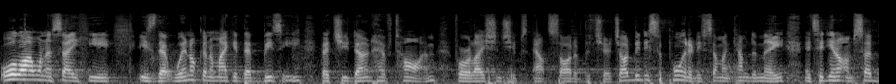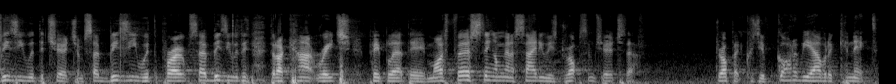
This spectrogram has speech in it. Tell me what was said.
All I want to say here is that we're not going to make it that busy that you don't have time for relationships outside of the church. I'd be disappointed if someone come to me and said, you know, I'm so busy with the church, I'm so busy with the program, so busy with it that I can't reach people out there. My first thing I'm going to say to you is drop some church stuff. Drop it because you've got to be able to connect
